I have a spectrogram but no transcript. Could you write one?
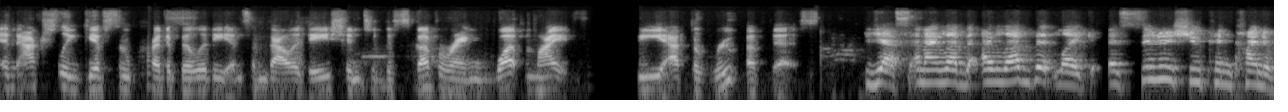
and actually give some credibility and some validation to discovering what might be at the root of this. Yes, and I love that. I love that. Like as soon as you can kind of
